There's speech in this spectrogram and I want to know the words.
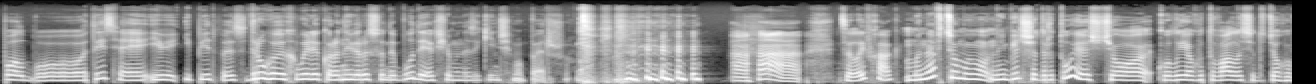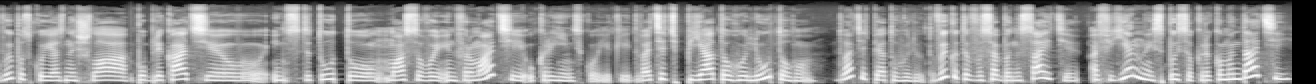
по лбу тицяє, і, і підпис другої хвилі коронавірусу не буде, якщо ми не закінчимо першу. Ага, це лайфхак. Мене в цьому найбільше дратує, що коли я готувалася до цього випуску, я знайшла публікацію інституту масової інформації українського, який 25 лютого. 25 лютого викотив у себе на сайті офігенний список рекомендацій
